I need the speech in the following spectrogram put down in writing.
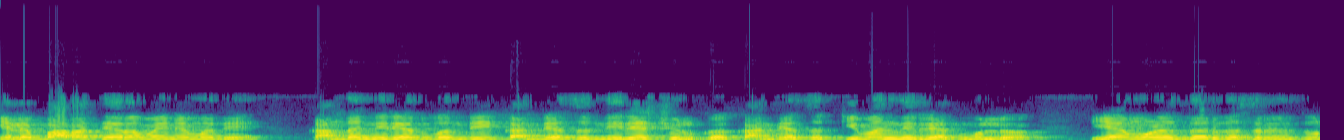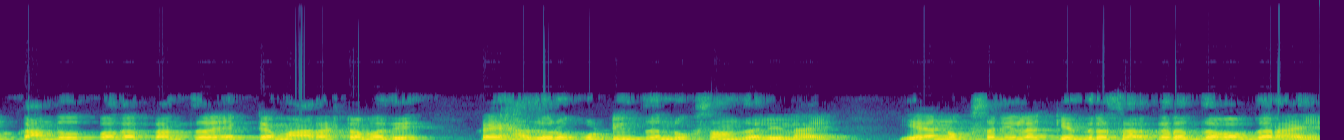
गेल्या बारा तेरा महिन्यामध्ये कांदा निर्यात बंदी कांद्याचं निर्यात शुल्क कांद्याचं किमान निर्यात मूल्य यामुळे दर घसरणीतून कांदा उत्पादकांचं एकट्या महाराष्ट्रामध्ये काही हजारो कोटींचं नुकसान झालेलं आहे. या नुकसानीला केंद्र सरकारच जबाबदार आहे.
